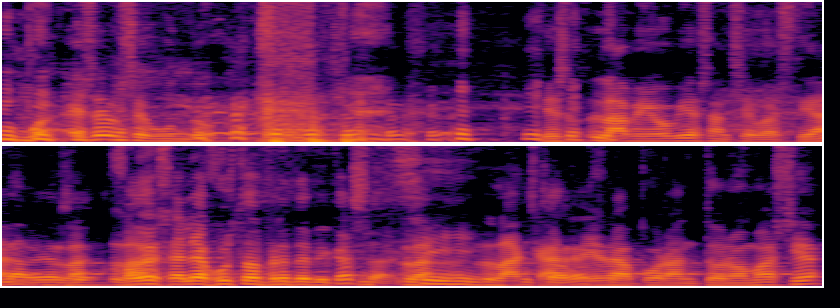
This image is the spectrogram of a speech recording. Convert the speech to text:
bueno, ese es el segundo. que es la Beovia San Sebastián. La veo- la- Joder, salía justo enfrente de mi casa. la- Sí. la Justo carrera abajo. por antonomasia,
